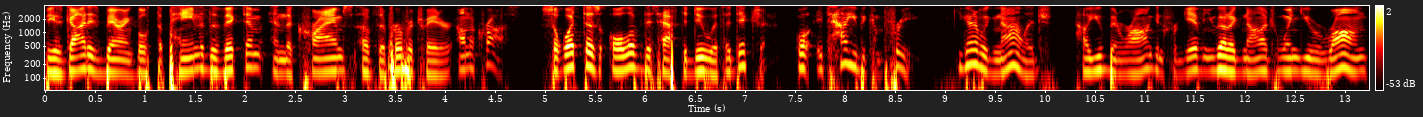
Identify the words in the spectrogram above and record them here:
because God is bearing both the pain of the victim and the crimes of the perpetrator on the cross. So what does all of this have to do with addiction? Well, it's how you become free. You got to acknowledge how you've been wronged and forgive. And you got to acknowledge when you're wrong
